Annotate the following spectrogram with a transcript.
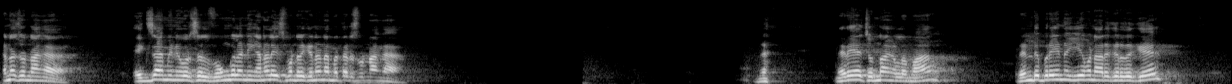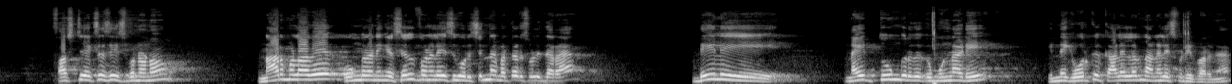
என்ன சொன்னாங்க? எக்ஸாமின் யுவர் செல்ஃப் உங்களை நீங்கள் அனலைஸ் பண்ணுறதுக்கு என்னென்ன மெத்தட் சொன்னாங்க நெ- நிறைய சொன்னாங்கல்லம்மா. ரெண்டு பிரெயினும் ஈவனாக இருக்கிறதுக்கு ஃபஸ்ட்டு எக்ஸசைஸ் பண்ணணும். நார்மலாகவே உங்களை நீங்கள் செல்ஃப் அனலைஸுக்கு ஒரு சின்ன மெத்தட் சொல்லித்தரேன். டெய்லி நைட் தூங்குறதுக்கு முன்னாடி இன்னைக்கு ஒர்க்கு காலையிலேருந்து அனலைஸ் பண்ணி பாருங்கள்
